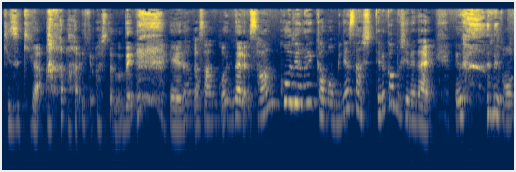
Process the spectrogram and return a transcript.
気づきが ありましたので、えー、なんか参考になる。参考じゃないかも皆さん知ってるかもしれない。でも、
